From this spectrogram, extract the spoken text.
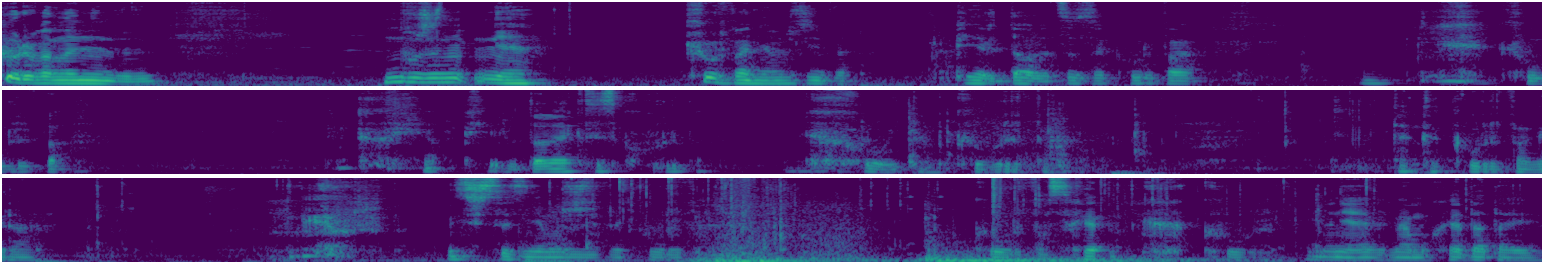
Kurwa, no nie... Może nie. Kurwa, niemożliwe. Pierdolę, co za kurwa... Kurwa. Ja pierdolę, jak to jest kurwa. Chuj tam, kurwa. Taka kurwa gra. Kurwa. Więc to jest niemożliwe, kurwa. Kurwa, z. Kurwa. No nie wiem, ja mu heada daję.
